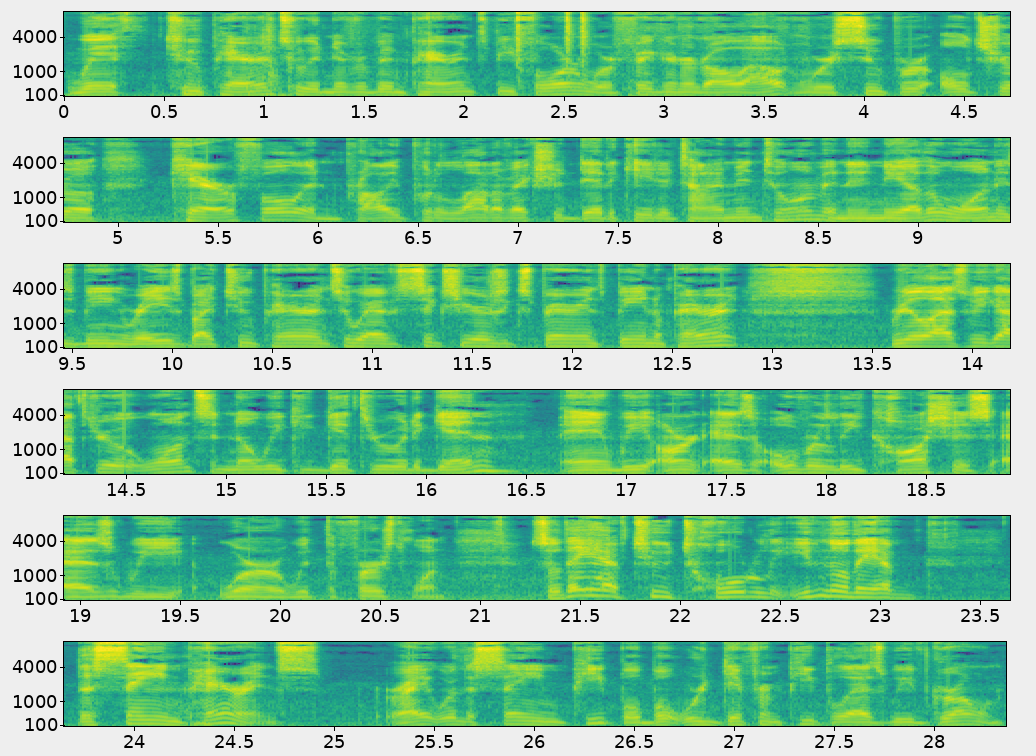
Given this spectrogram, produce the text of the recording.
with two parents who had never been parents before and we're figuring it all out and we're super ultra careful and probably put a lot of extra dedicated time into them and then the other one is being raised by two parents who have six years experience being a parent realize we got through it once and know we could get through it again and we aren't as overly cautious as we were with the first one so they have two totally even though they have the same parents right we're the same people but we're different people as we've grown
